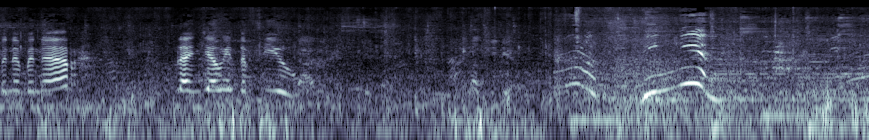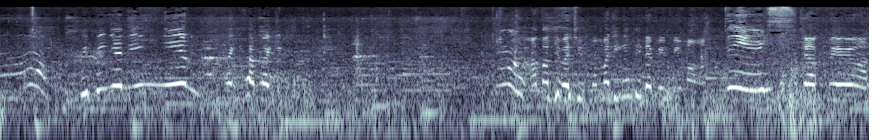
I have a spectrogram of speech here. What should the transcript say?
Bener-bener belanja with the view. Mama dingin tidak pipi mama? Please. Pipi mama.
